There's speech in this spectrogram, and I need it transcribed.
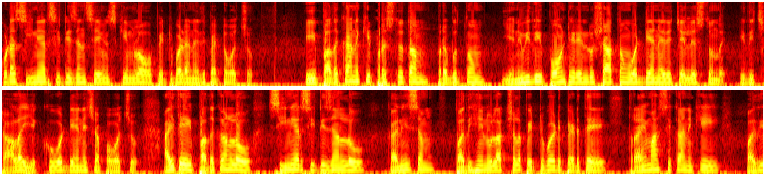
కూడా సీనియర్ సిటిజన్ సేవింగ్ స్కీమ్లో పెట్టుబడి అనేది పెట్టవచ్చు. ఈ పథకానికి ప్రస్తుతం ప్రభుత్వం ఎనిమిది పాయింట్ రెండు శాతం వడ్డీ అనేది చెల్లిస్తుంది. ఇది చాలా ఎక్కువ వడ్డీ అనే చెప్పవచ్చు. అయితే ఈ పథకంలో సీనియర్ సిటిజన్లు కనీసం పదిహేను లక్షల పెట్టుబడి పెడితే త్రైమాసికానికి పది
